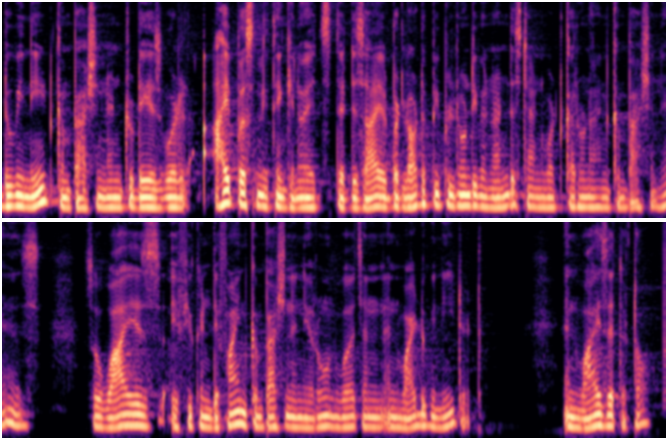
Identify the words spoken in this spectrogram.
do we need compassion in today's world? I personally think, you know, it's the desire, but a lot of people don't even understand what karuna and compassion is. So, why is, if you can define compassion in your own words, and, and why do we need it? And why is it the top?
